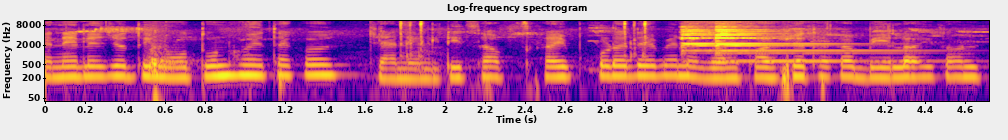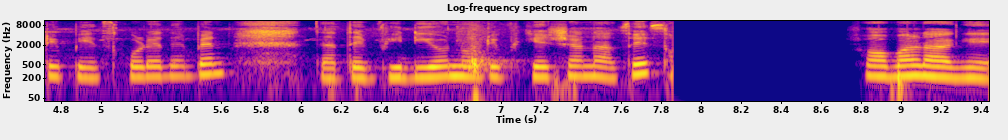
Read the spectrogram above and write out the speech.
চ্যানেলে যদি নতুন হয়ে থাকো, চ্যানেলটি সাবস্ক্রাইব করে দেবেন এবং পাশে থাকা বেল আইকনটি প্রেস করে দেবেন যাতে ভিডিও নোটিফিকেশান আসে সবার আগে।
